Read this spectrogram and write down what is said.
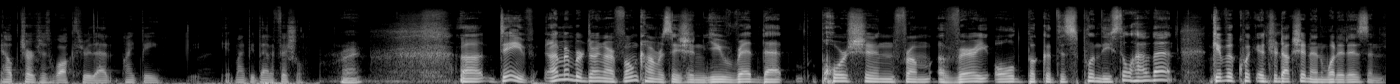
help churches walk through that, it might be it might be beneficial. Right. Uh, Dave, I remember during our phone conversation, you read that portion from a very old book of discipline. Do you still have that? Give a quick introduction and what it is. And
